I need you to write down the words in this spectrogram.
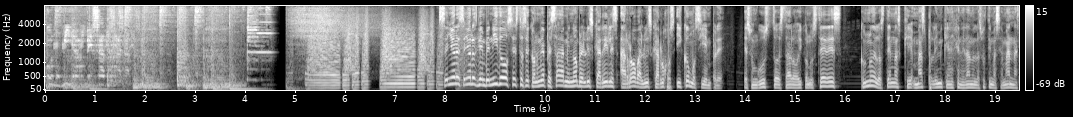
Economía pesada. Señores, señores, bienvenidos. Esto es Economía Pesada. Mi nombre es Luis Carriles, arroba Luis Carrujos. Y como siempre, es un gusto estar hoy con ustedes con uno de los temas que más polémica han generado en las últimas semanas.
